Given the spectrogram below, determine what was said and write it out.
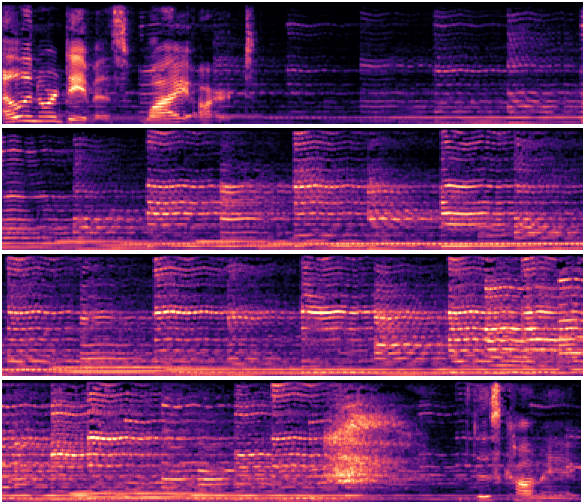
Eleanor Davis, Why Art? This comic,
